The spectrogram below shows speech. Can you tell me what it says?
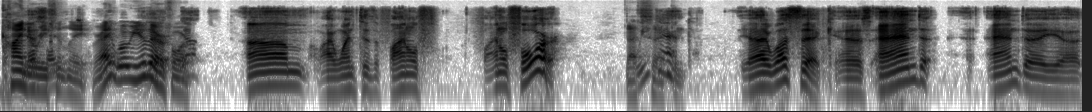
kind of Yes, I- recently, right? What were you there for? Yeah. Um, I went to the final final four That's sick. weekend. Yeah, it was sick, Yes, and and I uh,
